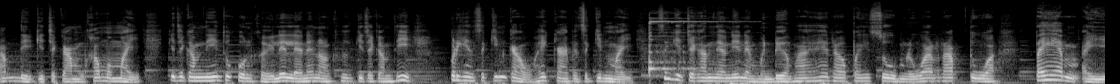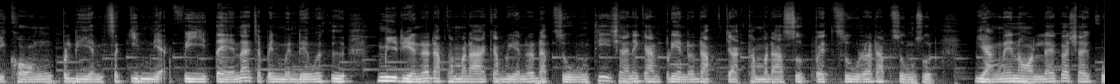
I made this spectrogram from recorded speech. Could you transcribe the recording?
อัปเดตกิจกรรมเข้ามาใหม่ กิจกรรมนี้ทุกคนเคยเล่นแล้วแน่นอนคือกิจกรรมที่เปลี่ยนสกินเก่าให้กลายเป็นสกินใหม่ ซึ่งกิจกรรมแนวนี้เนี่ยเหมือนเดิมฮะให้เราไปซูมหรือว่ารับตัวแต้มไอของเปลี่ยนสกินเนี่ยฟรีแต่น่าจะเป็นเหมือนเดิมก็คือ มีเหรียญระดับธรรมดากับเหรียญระดับสูง ที่ใช้ในการเปลี่ยนระดับจากธรรมดาสุดไปสู่ระดับสูงสุด อย่างแน่นอนและก็ใช้คู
